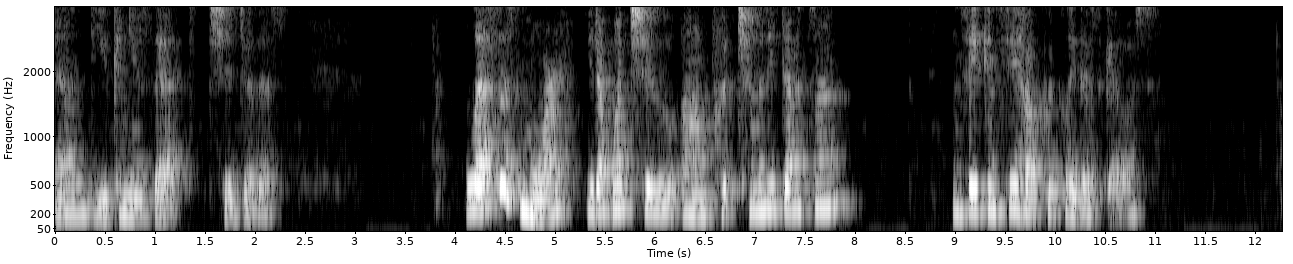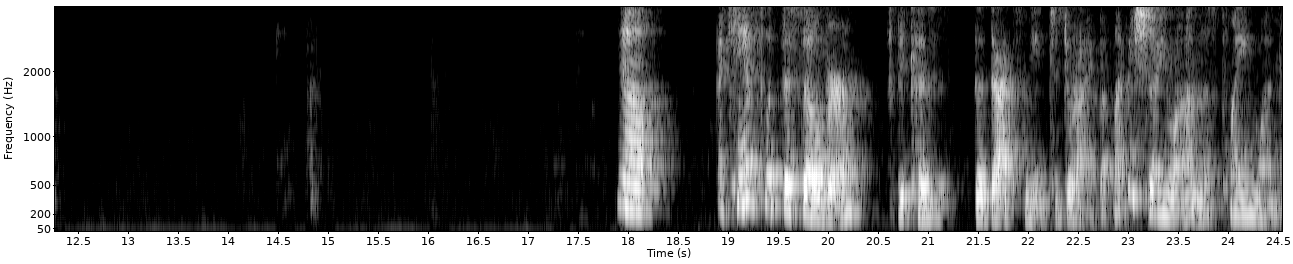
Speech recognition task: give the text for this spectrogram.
and you can use that to do this. Less is more. You don't want to um, put too many dots on. And so you can see how quickly this goes. Now, I can't flip this over because the dots need to dry, but let me show you on this plain one.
